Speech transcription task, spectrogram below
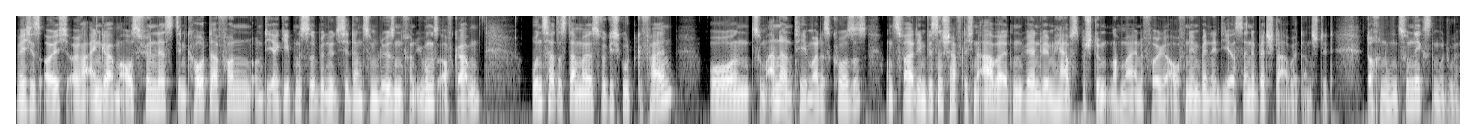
welches euch eure Eingaben ausführen lässt. Den Code davon und die Ergebnisse benötigt ihr dann zum Lösen von Übungsaufgaben. Uns hat es damals wirklich gut gefallen und zum anderen Thema des Kurses, und zwar dem wissenschaftlichen Arbeiten, werden wir im Herbst bestimmt nochmal eine Folge aufnehmen, wenn Elias seine Bachelorarbeit ansteht. Doch nun zum nächsten Modul.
